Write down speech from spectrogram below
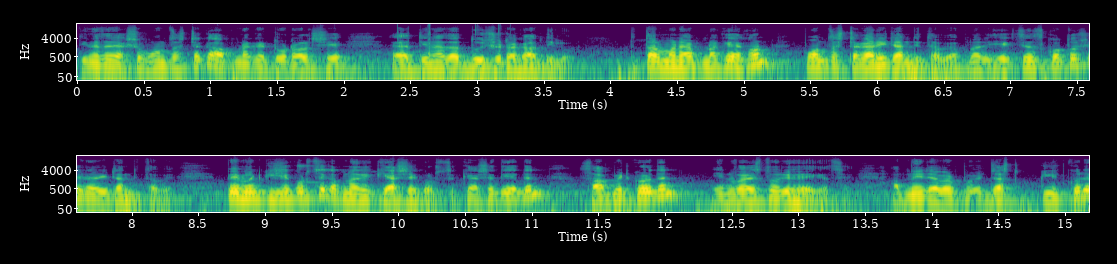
তিন হাজার একশো পঞ্চাশ টাকা আপনাকে টোটাল সে তিন হাজার দুইশো টাকা দিল। তো তার মানে আপনাকে এখন পঞ্চাশ টাকা রিটার্ন দিতে হবে। আপনার এক্সচেঞ্জ কত সেটা রিটার্ন দিতে হবে। পেমেন্ট কিসে করছে? আপনাকে ক্যাশে করছে। ক্যাশে দিয়ে দেন সাবমিট করে দেন ইনভয়েস তৈরি হয়ে গেছে। আপনি এটা এবার জাস্ট ক্লিক করে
